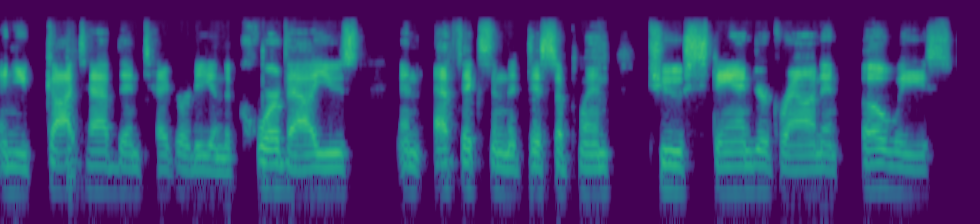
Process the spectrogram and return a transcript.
and you've got to have the integrity and the core values and ethics and the discipline to stand your ground and always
